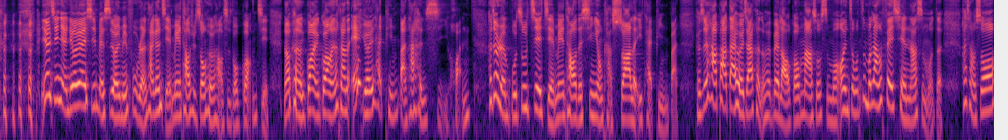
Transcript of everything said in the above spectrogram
因为今年六月，新北市有一名妇人，她跟姐妹淘去综合好市多逛街，然后可能逛一逛，就看到哎，有一台平板，她很喜欢，她就忍不住借姐妹淘的信用卡刷了。一台平板，可是她怕带回家可能会被老公骂，说什么哦，你怎么这么浪费钱啊什么的。她想说，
